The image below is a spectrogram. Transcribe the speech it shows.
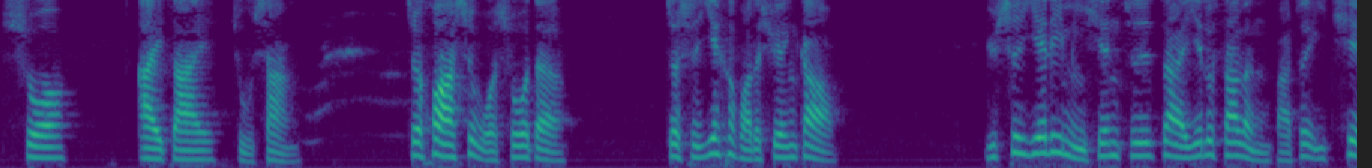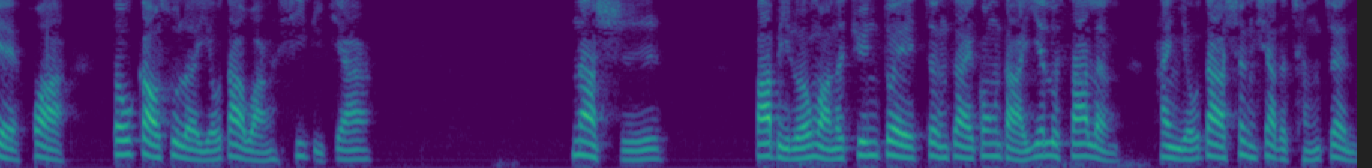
说：“哀哉，主上！”这话是我说的，这是耶和华的宣告。于是耶利米先知在耶路撒冷把这一切话都告诉了犹大王西底家。那时，巴比伦王的军队正在攻打耶路撒冷和犹大剩下的城镇，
